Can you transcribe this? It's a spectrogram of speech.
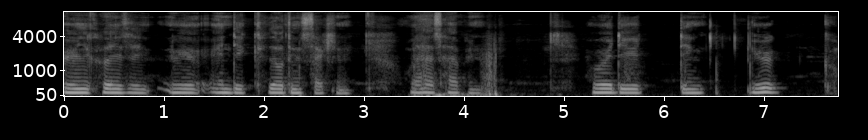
We're in the clothing. We're in the clothing section. What has happened? Where do you think you're going?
